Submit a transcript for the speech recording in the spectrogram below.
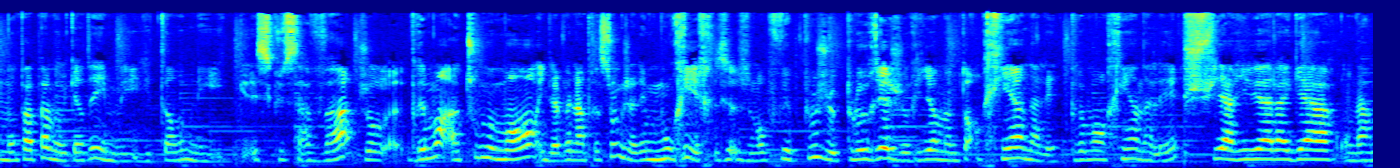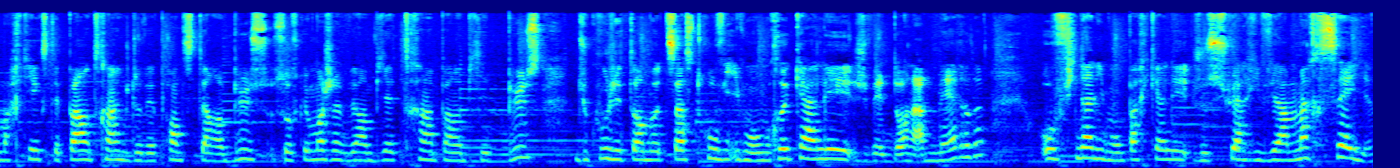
Mon papa me regardait et il était en mais est-ce que ça va? Genre, vraiment, à tout moment, il avait l'impression que j'allais mourir. Je n'en pouvais plus, je pleurais, je riais en même temps. Rien n'allait, vraiment rien n'allait. Je suis arrivée à la gare, on a remarqué que c'était pas un train que je devais prendre, c'était un bus. Sauf que moi, j'avais un billet de train, pas un billet de bus. Du coup, j'étais en mode, ça se trouve, ils vont me recaler, je vais être dans la merde. Au final, ils m'ont pas recalé. Je suis arrivée à Marseille.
